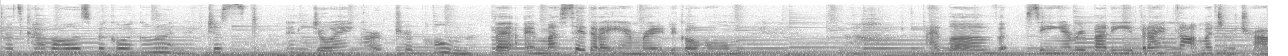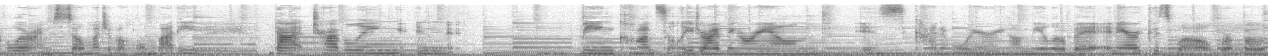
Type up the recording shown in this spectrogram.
that's kind of all that's been going on. Just enjoying our trip home. But I must say that I am ready to go home. I love seeing everybody, but I'm not much of a traveler. I'm so much of a homebody that traveling and being constantly driving around is kind of wearing on me a little bit. And Eric as well. We're both,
